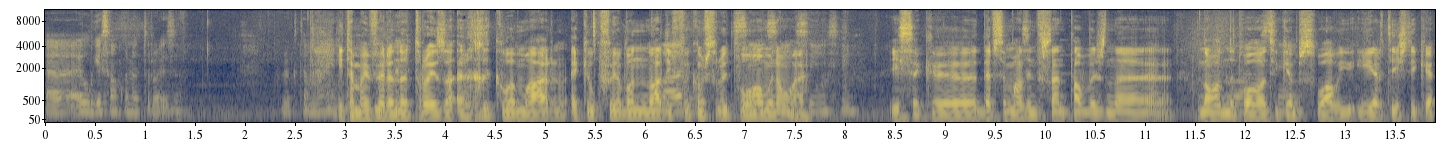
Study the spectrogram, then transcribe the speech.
a ligação com a natureza. Porque também. E também ver a natureza a reclamar aquilo que foi abandonado e Claro. foi construído pelo Sim, homem, sim, não é? Sim, sim. Isso é que deve ser mais interessante, talvez, na, na, na tua Claro, ótica sim. pessoal e, e artística,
